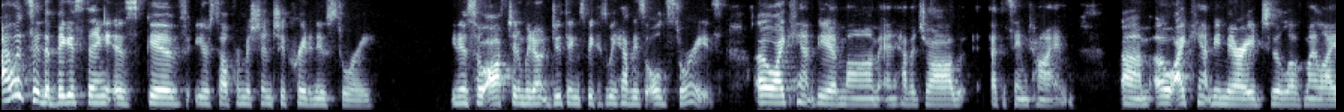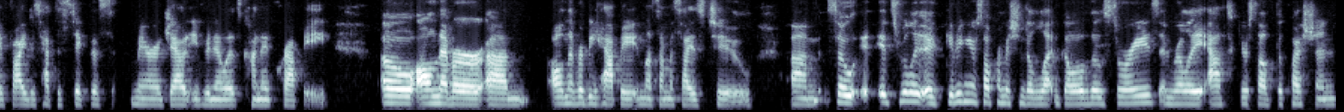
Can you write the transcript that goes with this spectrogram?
I would say the biggest thing is give yourself permission to create a new story. You know, so often we don't do things because we have these old stories. Oh, I can't be a mom and have a job at the same time. Um, oh, I can't be married to the love of my life. I just have to stick this marriage out, even though it's kind of crappy oh, I'll never, um, I'll never be happy unless I'm a size two. Um, so it, it's really uh, giving yourself permission to let go of those stories and really ask yourself the question,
